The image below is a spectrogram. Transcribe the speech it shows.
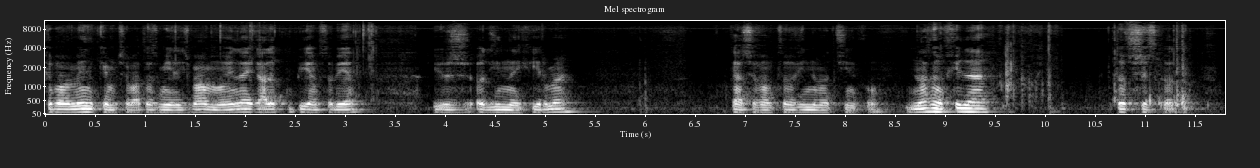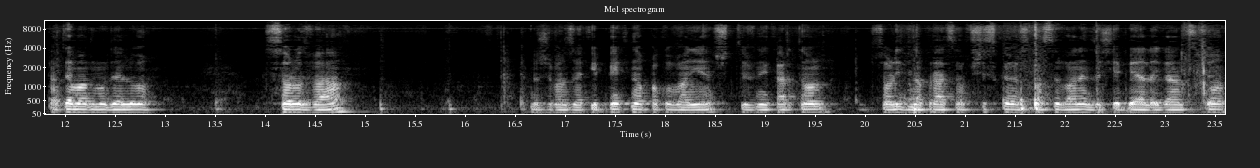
Chyba młynkiem trzeba to zmielić. Mam młynek, ale kupiłem sobie już od innej firmy. Pokażę Wam to w innym odcinku. Na tą chwilę to wszystko na temat modelu Solo 2. Proszę bardzo, jakie piękne opakowanie, sztywny karton, solidna praca, wszystko spasowane do siebie elegancko.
